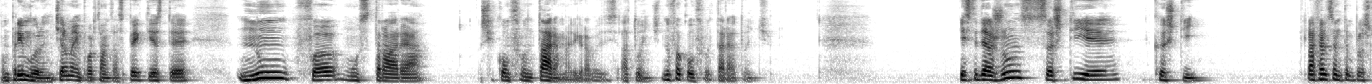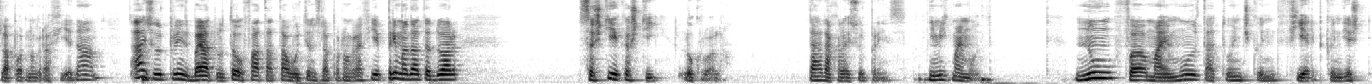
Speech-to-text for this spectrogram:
În primul rând, cel mai important aspect este nu fă mustrarea și confruntarea, mai degrabă zis, atunci. Nu fă confruntarea atunci. Este de ajuns să știe că știi. La fel se întâmplă și la pornografie, da? Ai surprins băiatul tău, fata ta, uitându-se la pornografie, prima dată doar să știe că știi lucrul ăla. Da, dacă l-ai surprins. Nimic mai mult. Nu fă mai mult atunci când fierbi, când ești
